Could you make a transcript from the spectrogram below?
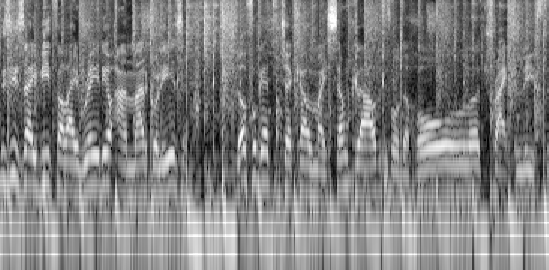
This is Ibiza Live Radio. I'm Marco Lys. Don't forget to check out my SoundCloud for the whole track list.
